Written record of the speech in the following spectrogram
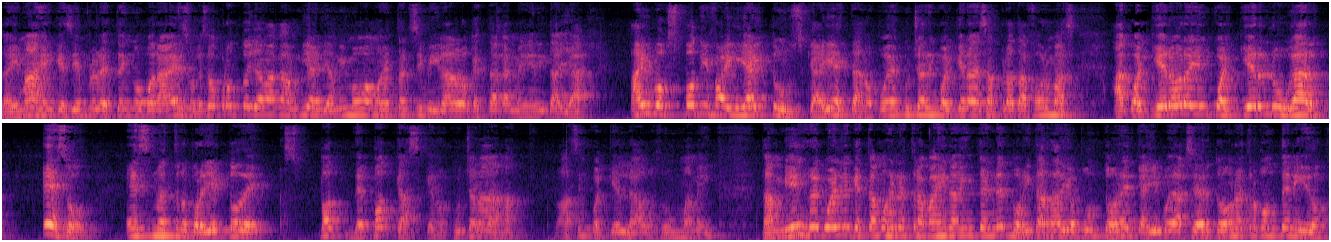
la imagen que siempre les tengo para eso, que eso pronto ya va a cambiar, ya mismo vamos a estar similar a lo que está Carmenita allá. iBox, Spotify y iTunes, que ahí está, nos puede escuchar en cualquiera de esas plataformas a cualquier hora y en cualquier lugar. Eso es nuestro proyecto de spot, de podcast, que nos escucha nada más. Nos hace en cualquier lado, eso es un mamey. También recuerden que estamos en nuestra página de internet bonitaradio.net, que allí puede acceder todo nuestro contenido.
